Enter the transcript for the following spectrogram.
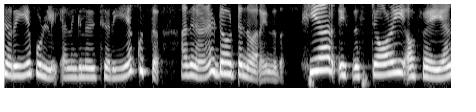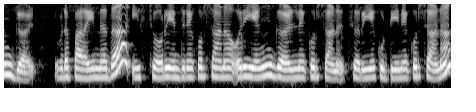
ചെറിയ പുള്ളി അല്ലെങ്കിൽ ഒരു ചെറിയ കുത്ത്. അതിനാണ് ഡോട്ട് എന്ന് പറയുന്നത്. Here is the story of a young girl ഇവിടെ പറയുന്നത് ഈ സ്റ്റോറി എന്തിനെക്കുറിച്ചാണ്? ഒരു യങ് ഗേളിനെ കുറിച്ചാണ് ചെറിയ കുട്ടീനെ കുറിച്ചാണ്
